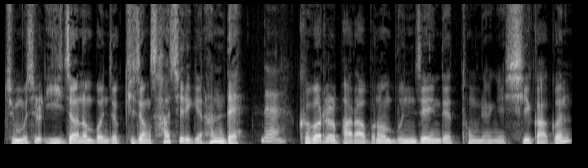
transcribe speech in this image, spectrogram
집무실 이전은 먼저 기정 사실이긴 한데 네. 그거를 바라보는 문재인 대통령의 시각은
